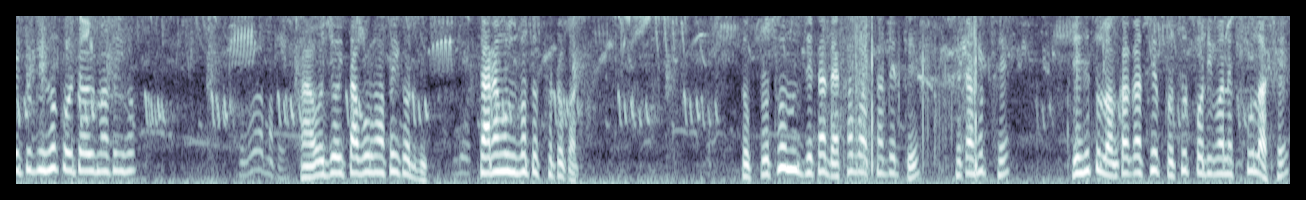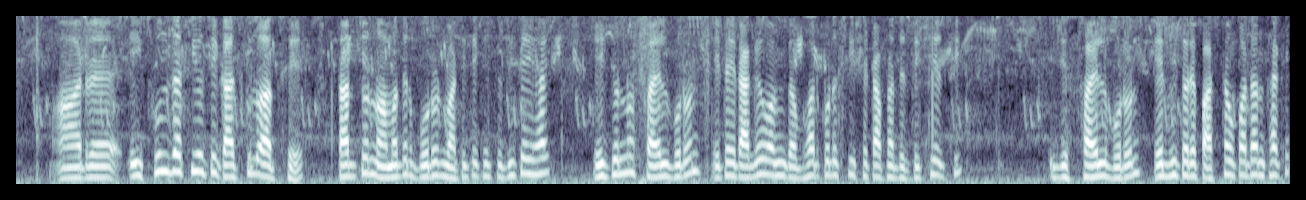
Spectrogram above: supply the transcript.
এইটুকুই হোক, ওইটা ওই মতোই হোক। হ্যাঁ ওই যে ওই তাবুর মতোই করবি। চার আঙুল মতো ছোটো কর। তো প্রথম যেটা দেখাবো আপনাদেরকে, সেটা হচ্ছে যেহেতু লঙ্কা গাছে প্রচুর পরিমাণে ফুল আসে, আর এই ফুল জাতীয় যে গাছগুলো আছে, তার জন্য আমাদের বোরন মাটিতে কিন্তু দিতেই হয়। এই জন্য সয়েল বোরন, এটা এর আগেও আমি ব্যবহার করেছি, সেটা আপনাদের দেখিয়েছি। এই যে সয়েল বোরন, এর ভিতরে পাঁচটা উপাদান থাকে।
